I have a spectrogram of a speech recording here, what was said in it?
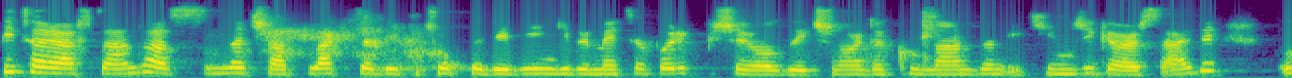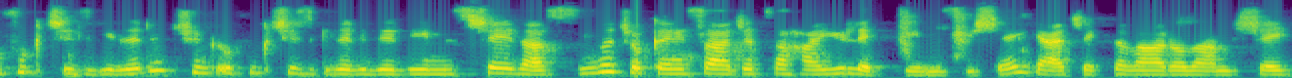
Bir taraftan da aslında çatlak tabii ki çok da dediğin gibi metaforik bir şey olduğu için orada kullandığım ikinci görselde ufuk çizgileri. Çünkü ufuk çizgileri dediğimiz şey de aslında çok hani sadece tahayyül ettiğimiz bir şey. Gerçekte var olan bir şey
